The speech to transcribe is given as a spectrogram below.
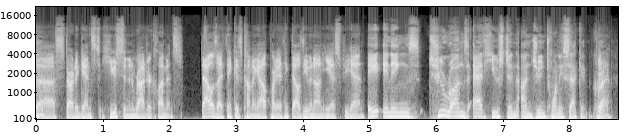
uh, start against Houston and Roger Clemens. That was, I think, his coming out party. I think that was even on ESPN. eight innings, two runs at Houston on June 22nd. Correct. Yeah.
